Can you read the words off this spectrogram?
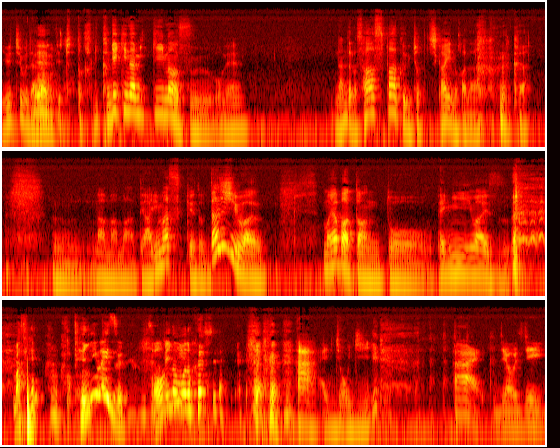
YouTube で上がってちょっと過激なミッキーマウスをね。なんだろうサウスパークにちょっと近いのかな。なんかうんまあまあまあ。でありますけどダジは、まあ、ヤバタンとペニーワイズ。待って。ペニーワイズ？そんなものしてないはいジョージ。はいジョージ。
